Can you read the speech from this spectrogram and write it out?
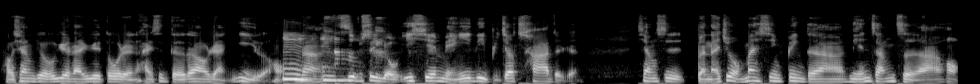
好像就越来越多人还是得到染疫了哈。那是不是有一些免疫力比较差的人，像是本来就有慢性病的啊、年长者啊、哈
